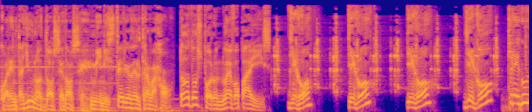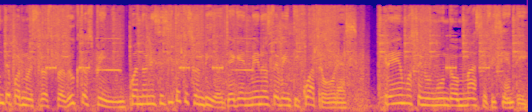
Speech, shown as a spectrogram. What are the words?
041 1212. Ministerio del Trabajo. Todos por un nuevo país. ¿Llegó? ¿Llegó? ¿Llegó? ¿Llegó? Pregunte por nuestros productos premium cuando necesita que su envío llegue en menos de 24 horas. Creemos en un mundo más eficiente.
